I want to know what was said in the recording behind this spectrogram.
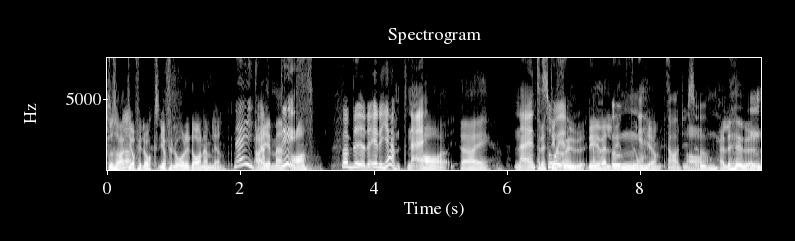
Då sa jag att Ja. jag fyller, också, jag fyller år idag nämligen. Nej, grattis! ja. Vad blir det? Är det jämnt? Nej, Ja, nej. nej inte så 37, jämnt. det är Ja, väldigt ung. ojämnt. Ja, du är så ung. Eller hur? Mhm,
